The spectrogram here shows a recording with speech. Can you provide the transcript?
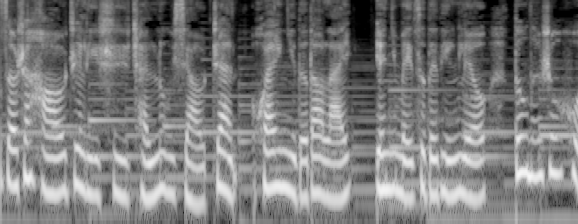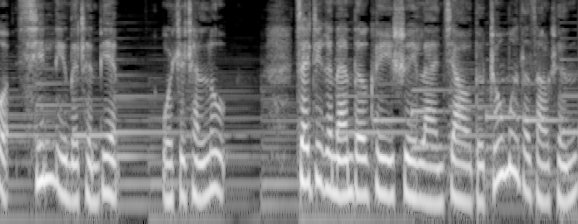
早上好，这里是晨露小站，欢迎你的到来，愿你每次的停留都能收获心灵的沉淀。我是晨露，在这个难得可以睡懒觉的周末的早晨，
